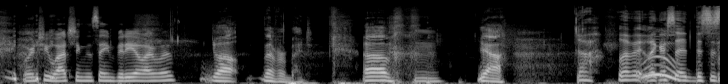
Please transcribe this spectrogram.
Weren't you watching the same video I was? Well, never mind. Um, Mm. Yeah, Ah, love it. Like I said, this is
